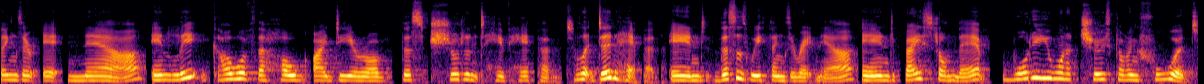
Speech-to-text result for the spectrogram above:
things are at now and let go of the whole idea of this shouldn't have happened. Well, it did happen, and this is where things are at now. And based on that, what do you want to choose going forward?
